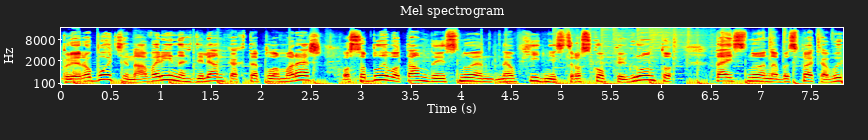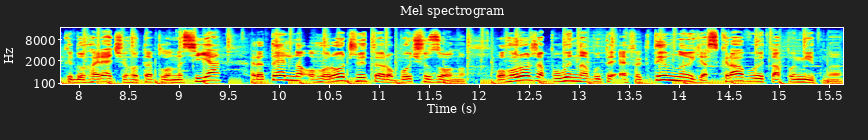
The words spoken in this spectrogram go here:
При роботі на аварійних ділянках тепломереж, особливо там, де існує необхідність розкопки ґрунту та існує небезпека викиду гарячого теплоносія, ретельно огороджуйте робочу зону. Огорожа повинна бути ефективною, яскравою та помітною.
